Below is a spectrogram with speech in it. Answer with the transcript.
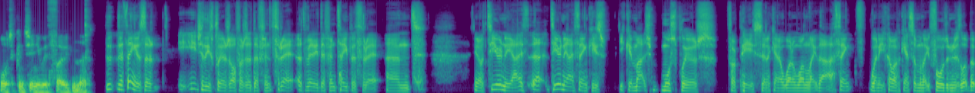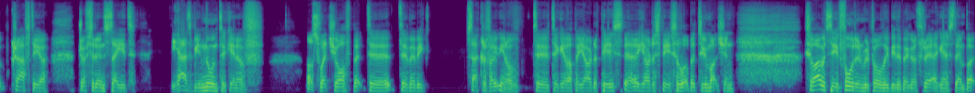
or to continue with Foden there. The, the thing is, that each of these players offers a different threat, a very different type of threat, and you know Tierney, I, uh, Tierney, I think he's he can match most players for pace in a kind of one on one like that. I think when you come up against someone like Foden, who's a little bit craftier, drifted inside, he has been known to kind of not switch off, but to to maybe sacrifice, you know, to, to give up a yard of pace, a yard of space a little bit too much. And so I would say Foden would probably be the bigger threat against them. But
